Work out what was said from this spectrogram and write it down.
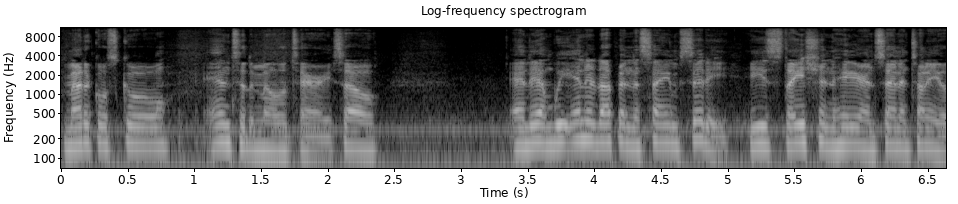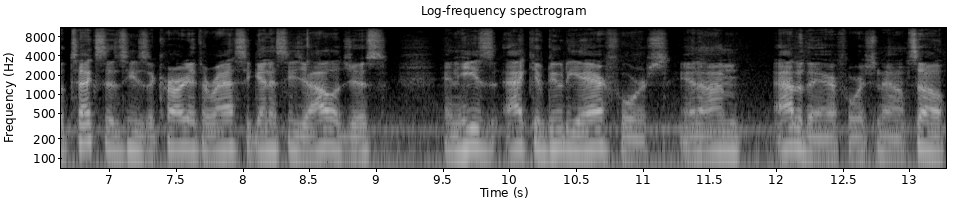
medical school, into the military. So, and then we ended up in the same city. He's stationed here in San Antonio, Texas. He's a cardiothoracic anesthesiologist, and he's active duty Air Force, and I'm out of the Air Force now. So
